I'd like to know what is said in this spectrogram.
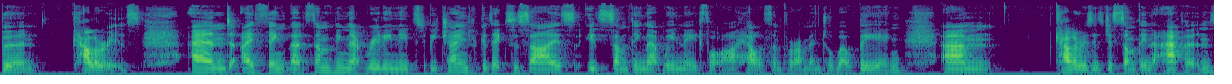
burn calories. And i think that's something that really needs to be changed because exercise is something that we need for our health and for our mental well-being. Um, calories is just something that happens,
